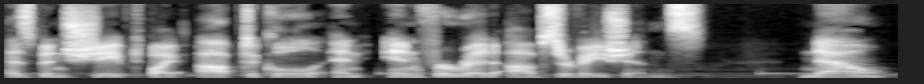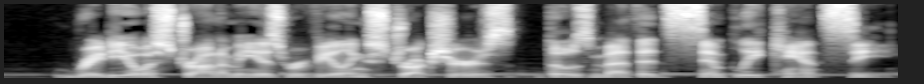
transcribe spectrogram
has been shaped by optical and infrared observations. Now, radio astronomy is revealing structures those methods simply can't see.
